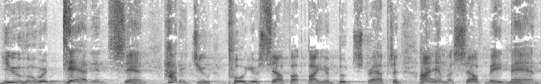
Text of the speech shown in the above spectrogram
You who were dead in sin, how did you pull yourself up by your bootstraps and I am a self made man?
